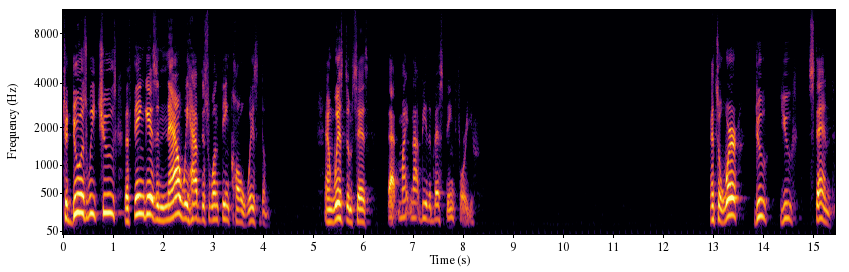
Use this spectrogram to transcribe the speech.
to do as we choose. The thing is, and now we have this one thing called wisdom. And wisdom says that might not be the best thing for you. And so, where do you stand?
